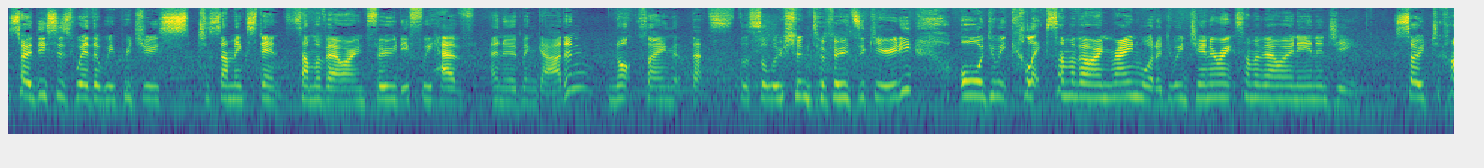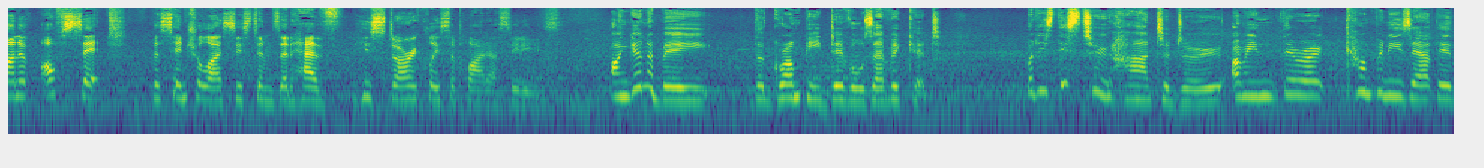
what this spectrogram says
So this is whether we produce to some extent some of our own food if we have an urban garden, not saying that that's the solution to food security, or do we collect some of our own rainwater? Do we generate some of our own energy? So to kind of offset the centralised systems that have historically supplied our cities. I'm going to be the grumpy devil's advocate but is this too hard to do? I mean, there are companies out there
